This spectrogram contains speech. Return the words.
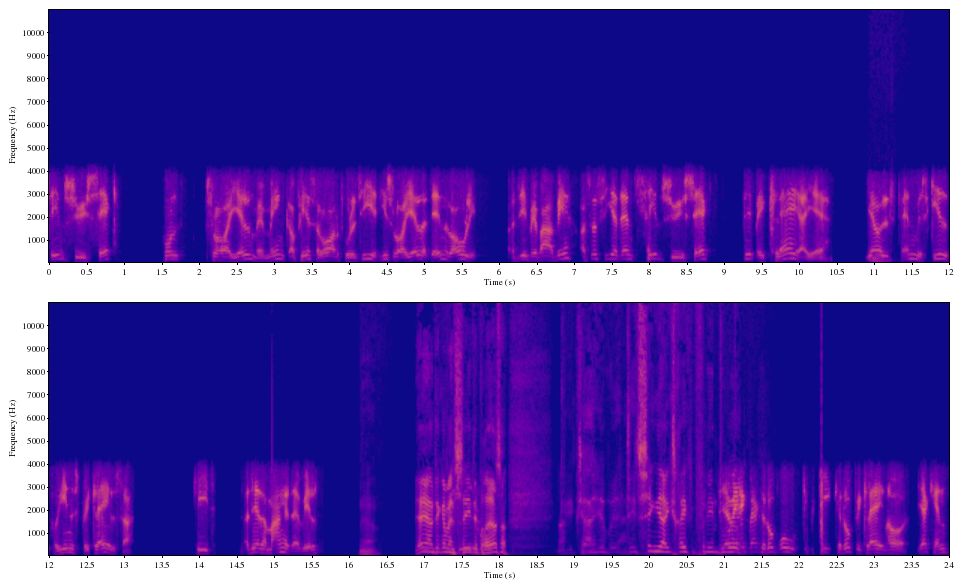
sindssyge sæk. Hun slår ihjel med mink og pisser lort, og politiet de slår ihjel, og det er lovligt. Og det bliver bare ved. Og så siger den sindssyge sæk, det beklager jeg. Jeg vil fandme skide på hendes beklagelser. Keith. Og det er der mange, der vil. Ja. Ja, ja, det kan man se, det breder sig. Ja, det er ting, jeg ikke rigtig... Fordi du jeg ved ikke, hvad kan du bruge? Kan du beklage noget? Jeg kan.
